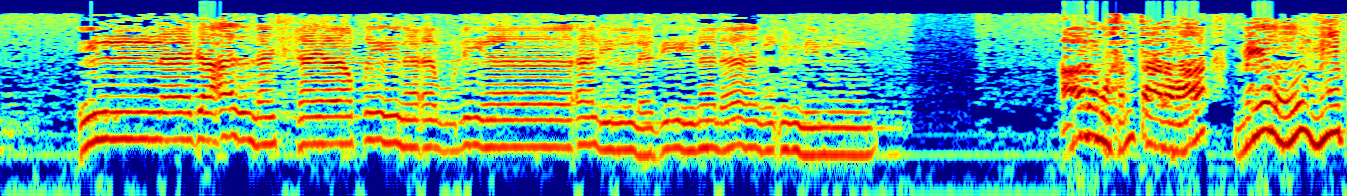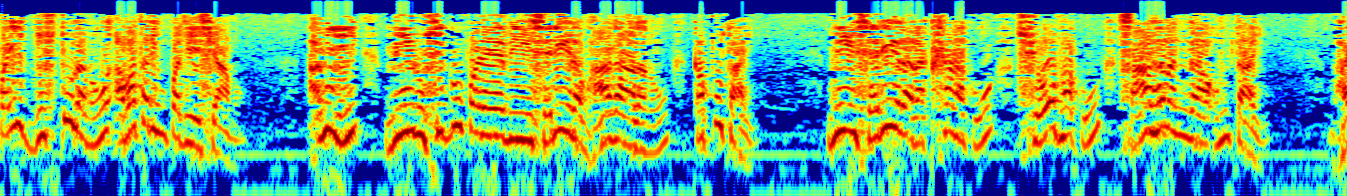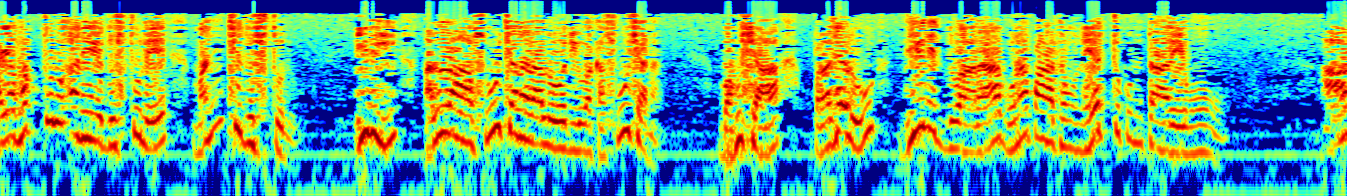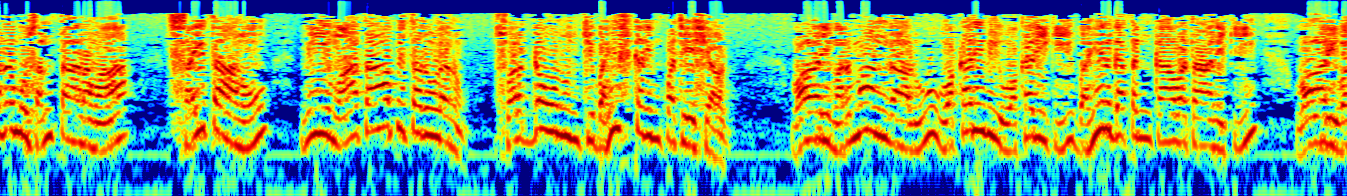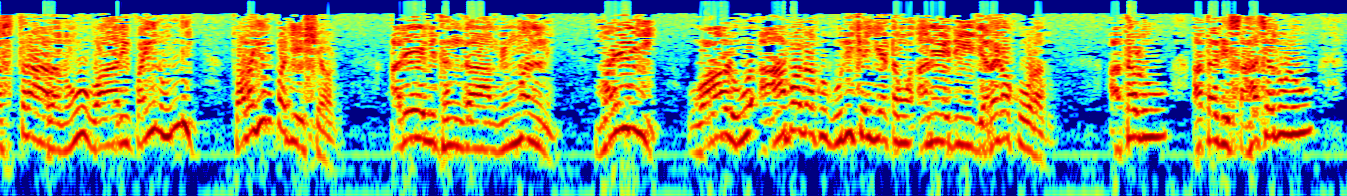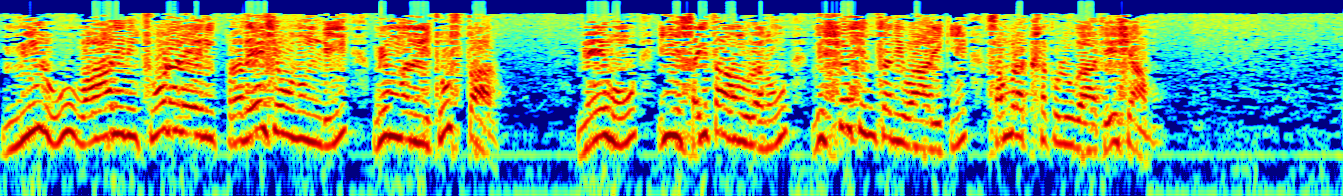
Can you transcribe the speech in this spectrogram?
إنا جعلنا الشياطين أولياء للذين لا يؤمنون ఆదము సంతానమా మేము మీపై దుస్తులను అవతరింపజేశాము అవి మీరు సిగ్గుపడే మీ శరీర భాగాలను కప్పుతాయి మీ శరీర రక్షణకు శోభకు సాధనంగా ఉంటాయి భయభక్తులు అనే దుస్తులే మంచి దుస్తులు ఇది అల్లా సూచనలలోని ఒక సూచన. బహుశా ప్రజలు దీని ద్వారా గుణపాఠం నేర్చుకుంటారేమో. ఆదము సంతానమా? సైతాను మీ మాతాపితరులను స్వర్గం నుంచి బహిష్కరింపచేశాడు. వారి మర్మాంగాలు ఒకరివి ఒకరికి బహిర్గతం కావటానికి వారి వస్త్రాలను వారిపై నుండి తొలగింపజేశాడు. అదేవిధంగా మిమ్మల్ని మళ్ళీ వాడు ఆపదకు గురి చెయ్యటం అనేది జరగకూడదు. అతడు అతడి సహచరులు మీరు వారిని చూడలేని ప్రదేశం నుండి మిమ్మల్ని చూస్తారు. మేము ఈ సైతానులను విశ్వసించని వారికి సంరక్షకులుగా చేశాము.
